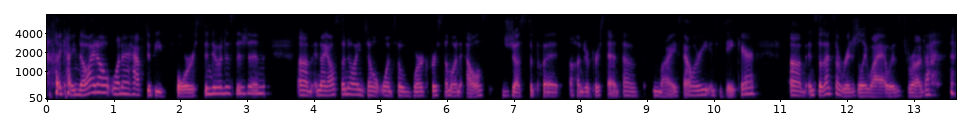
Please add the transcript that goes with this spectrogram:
like I know I don't want to have to be forced into a decision, um, and I also know I don't want to work for someone else just to put 100% of my salary into daycare. Um, and so that's originally why I was drawn to,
